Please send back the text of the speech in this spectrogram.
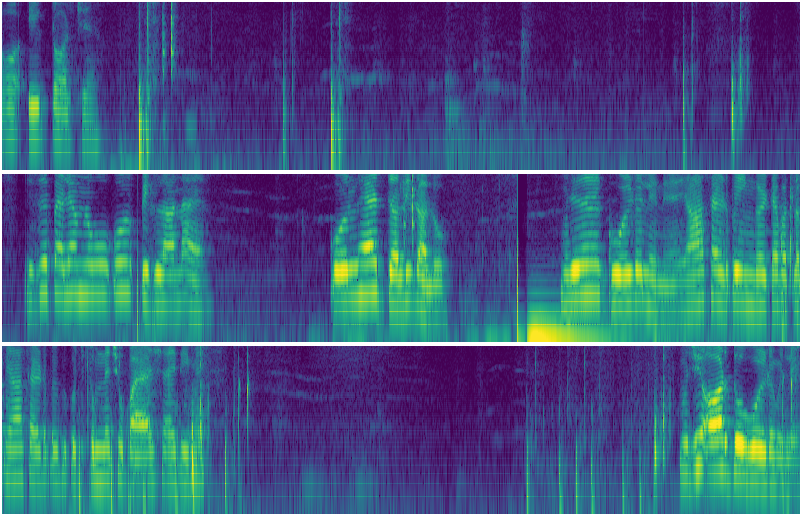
और एक टॉर्च है। इससे पहले हम लोगों को पिघलाना है। कोल है जल्दी डालो। मुझे गोल्ड लेने हैं। यहाँ साइड पे इंगट है मतलब यहाँ साइड पे भी कुछ तुमने छुपाया है शायद ही में। मुझे और दो गोल्ड मिले।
